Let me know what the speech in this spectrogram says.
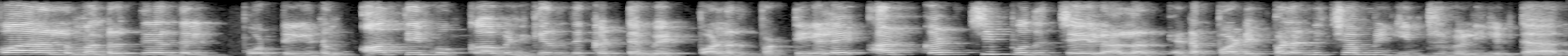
பாராளுமன்ற தேர்தலில் போட்டியிடும் அதிமுகவின் இறுதிக்கட்ட வேட்பாளர் பட்டியலை அக்கட்சி பொதுச் செயலாளர் எடப்பாடி பழனிசாமி இன்று வெளியிட்டார்.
